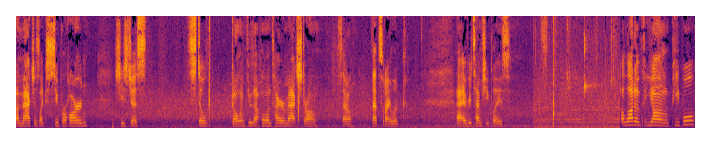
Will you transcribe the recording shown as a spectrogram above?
a match is like super hard, she's just still going through that whole entire match strong. So, that's what I look at every time she plays a lot of young people,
